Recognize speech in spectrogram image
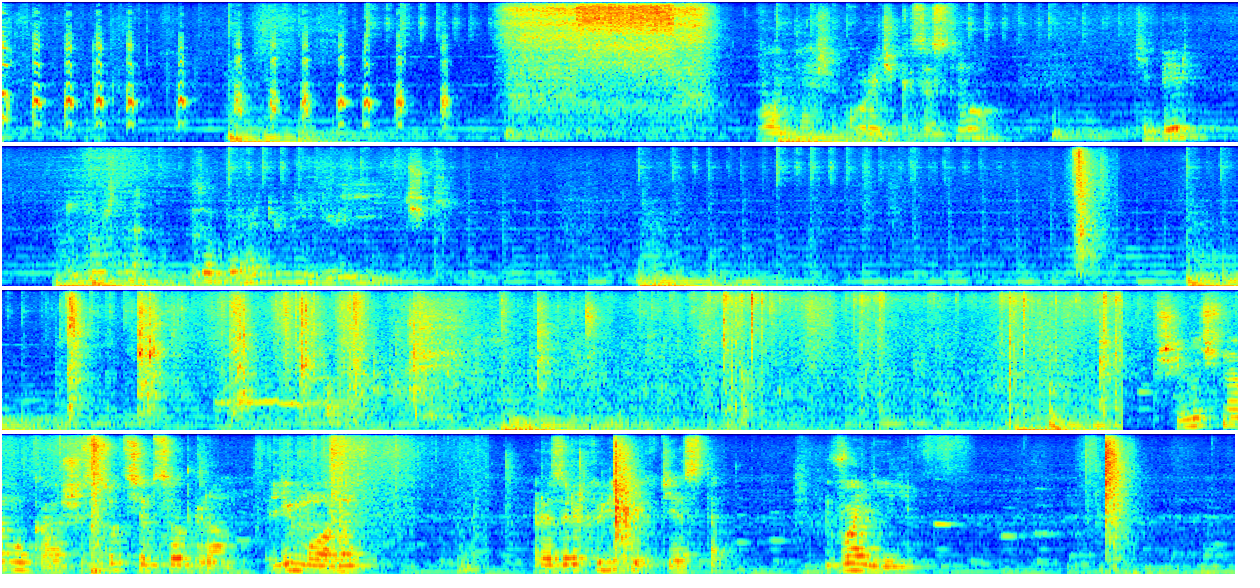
Вот наша курочка заснула. Теперь нужно забрать у нее яички. Пшеничная мука 600-700 грамм. Лимоны. Разрыхлитель теста. Ваниль.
